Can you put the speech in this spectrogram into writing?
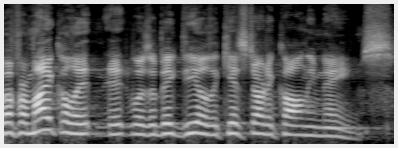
But for Michael, it, it was a big deal. The kids started calling him names.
